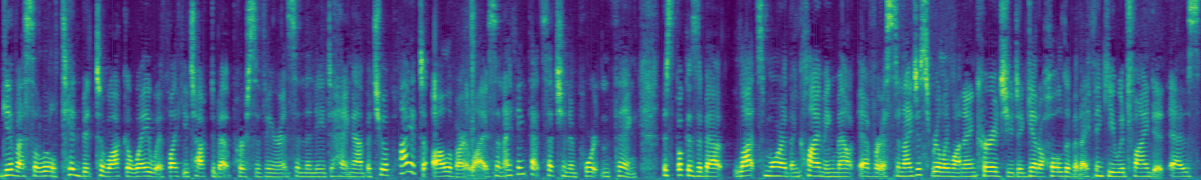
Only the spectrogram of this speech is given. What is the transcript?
give us a little tidbit to walk away with, like you talked about perseverance and the need to hang on, but you apply it to all of our lives. And I think that's such an important thing. This book is about lots more than climbing Mount Everest, and I just really want to encourage you to get a hold of it. I think you would find it as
